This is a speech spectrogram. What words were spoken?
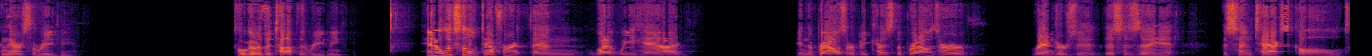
And there's the README. So we'll go to the top of the README. And it looks a little different than what we had in the browser because the browser renders it. This is a, a syntax called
